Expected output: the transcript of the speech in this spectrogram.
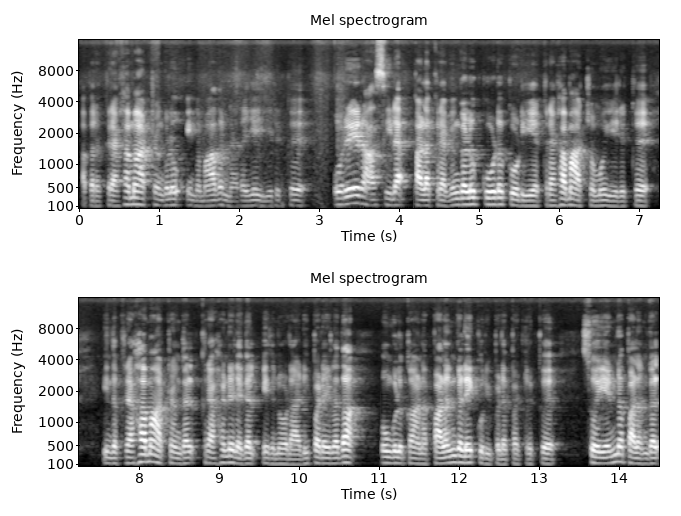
அப்புறம் கிரக மாற்றங்களும் இந்த மாதம் நிறைய இருக்குது ஒரே ராசியில் பல கிரகங்களும் கூடக்கூடிய கிரக மாற்றமும் இருக்குது இந்த கிரக மாற்றங்கள் கிரகநிலைகள் இதனோட அடிப்படையில் தான் உங்களுக்கான பலன்களே குறிப்பிடப்பட்டிருக்கு. ஸோ என்ன பலன்கள்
